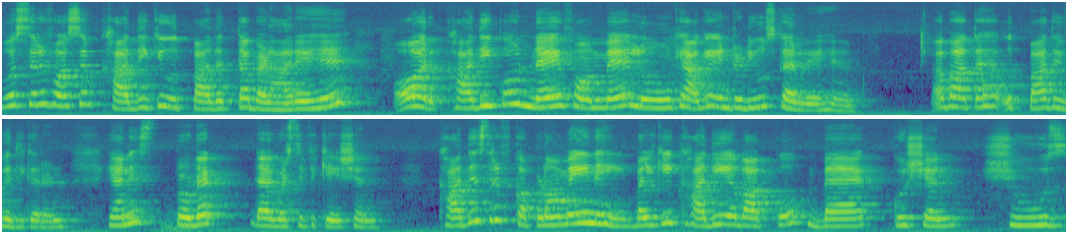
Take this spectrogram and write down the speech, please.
वो सिर्फ़ और सिर्फ़ खादी की उत्पादकता बढ़ा रहे हैं। और खादी को नए फॉर्म में लोगों के आगे इंट्रोड्यूस कर रहे हैं। अब आता है उत्पाद विविधीकरण, यानी प्रोडक्ट डाइवर्सिफिकेशन खादी सिर्फ़ कपड़ों में ही नहीं, बल्कि खादी अब आपको bag cushion shoes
